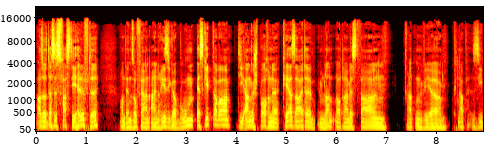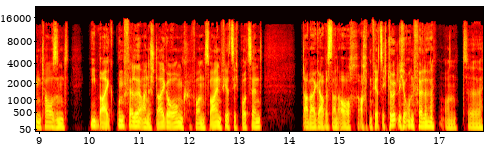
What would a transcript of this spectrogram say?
Also das ist fast die Hälfte und insofern ein riesiger Boom. Es gibt aber die angesprochene Kehrseite. Im Land Nordrhein-Westfalen hatten wir knapp 7000 E-Bike-Unfälle, eine Steigerung von 42 Prozent. Dabei gab es dann auch 48 tödliche Unfälle und äh,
